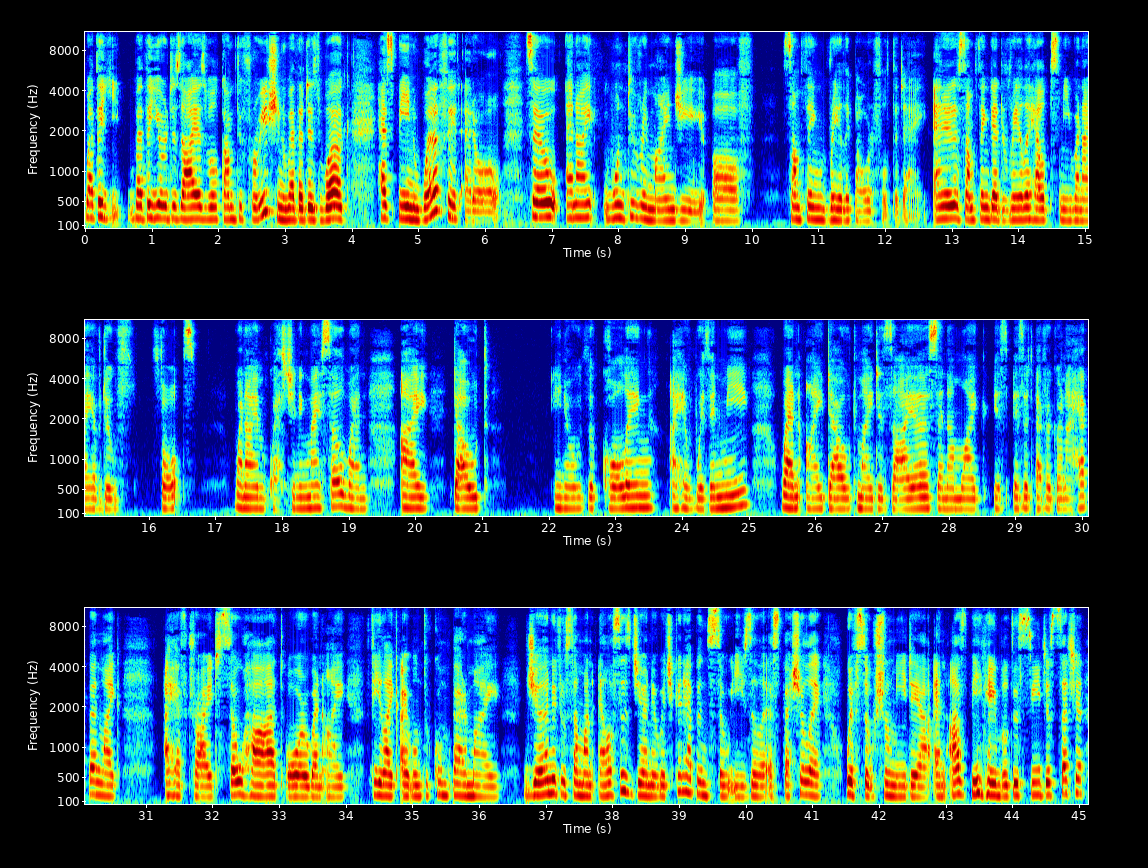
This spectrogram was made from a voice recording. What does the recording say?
whether whether your desires will come to fruition whether this work has been worth it at all. So and i want to remind you of something really powerful today and it is something that really helps me when i have those thoughts when i am questioning myself when i doubt you know, the calling I have within me when I doubt my desires and I'm like, is is it ever gonna happen? Like I have tried so hard, or when I feel like I want to compare my journey to someone else's journey, which can happen so easily, especially with social media and us being able to see just such a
